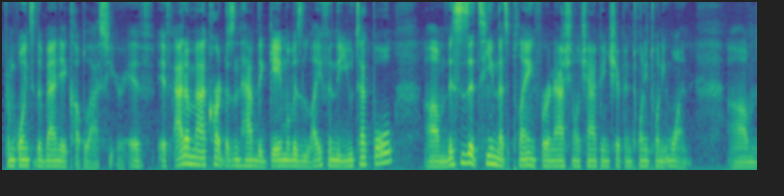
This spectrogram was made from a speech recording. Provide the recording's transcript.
from going to the Vanier Cup last year. If if Adam Machart doesn't have the game of his life in the Uteck Bowl, um, this is a team that's playing for a national championship in 2021. Um,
